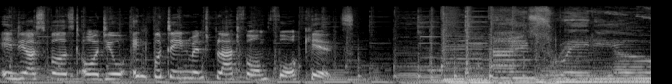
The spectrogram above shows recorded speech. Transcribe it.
India's first audio infotainment platform for kids. Chimes Radio.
